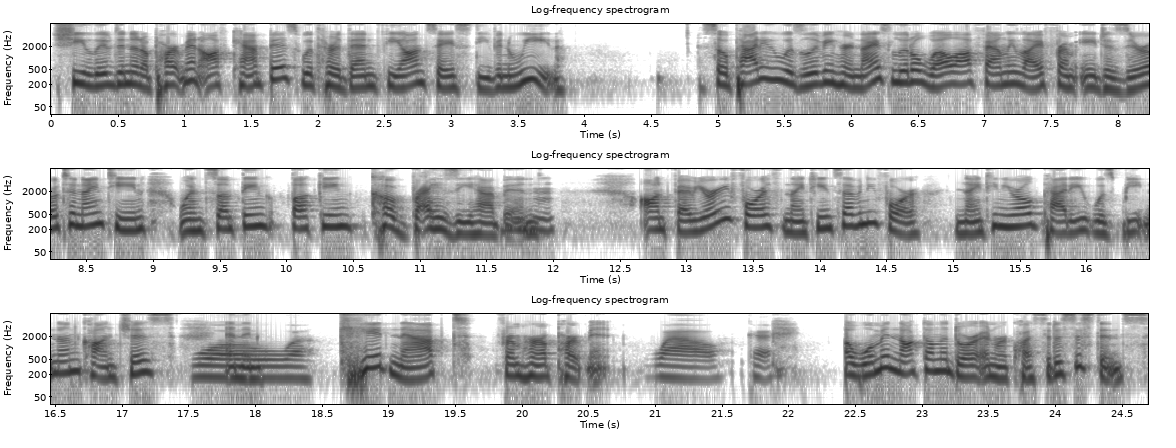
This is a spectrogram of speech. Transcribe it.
She lived in an apartment off campus with her then fiance, Steven Weed. So Patty was living her nice little well-off family life from ages 0 to 19 when something fucking crazy happened. Mm-hmm. On February 4th, 1974, 19-year-old Patty was beaten unconscious Whoa. and then kidnapped from her apartment. wow. Okay. A woman knocked on the door and requested assistance.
